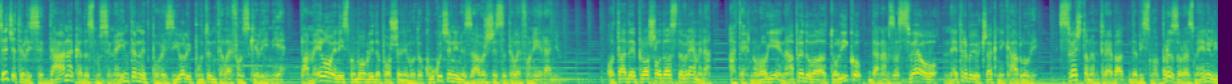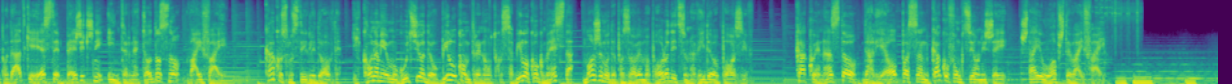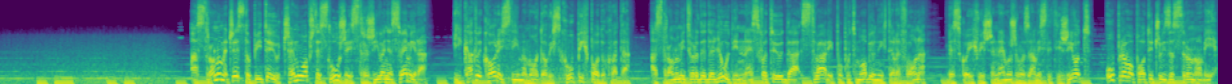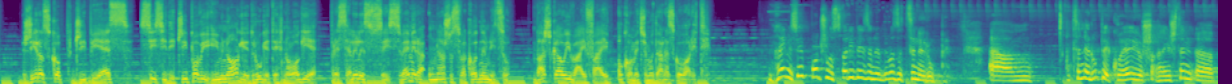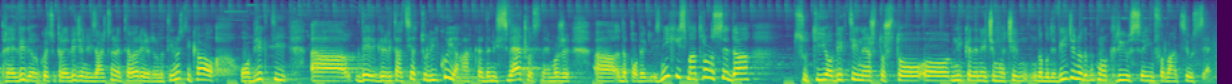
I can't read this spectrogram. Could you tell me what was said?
Sećate li se dana kada smo se na internet povezivali putem telefonske linije, pa mailove nismo mogli da pošaljemo dok ukućani ne završe sa telefoniranjem? Od tada je prošlo dosta vremena, a tehnologija je napredovala toliko da nam za sve ovo ne trebaju čak ni kablovi. Sve što nam treba da bismo brzo razmenili podatke jeste bežični internet, odnosno Wi-Fi. Kako smo stigli do ovde i ko nam je omogućio da u bilo kom trenutku sa bilo kog mesta možemo da pozovemo porodicu na video poziv? Kako je nastao, da li je opasan, kako funkcioniše i šta je uopšte Wi-Fi? Astronome često pitaju čemu uopšte služe istraživanja svemira i kakve koristi imamo od ovih skupih poduhvata. Astronomi tvrde da ljudi ne shvataju da stvari poput mobilnih telefona, bez kojih više ne možemo zamisliti život, upravo potiču iz astronomije. Žiroskop, GPS, CCD čipovi i mnoge druge tehnologije preselile su se iz svemira u našu svakodnevnicu, baš kao i Wi-Fi o kome ćemo danas govoriti. Naime, sve je počelo u stvari vezano je bilo za crne rupe. Um, crne rupe koje je još Einstein uh, predvideo, koje su predviđene iz Einsteinove teorije relativnosti kao objekti uh, gde je gravitacija toliko jaka da ni svetlost ne može uh, da pobegne iz njih i smatralo se da su ti objekti nešto što o, nikada neće moći da bude viđeno, da bukvalno kriju sve informacije u sebi.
